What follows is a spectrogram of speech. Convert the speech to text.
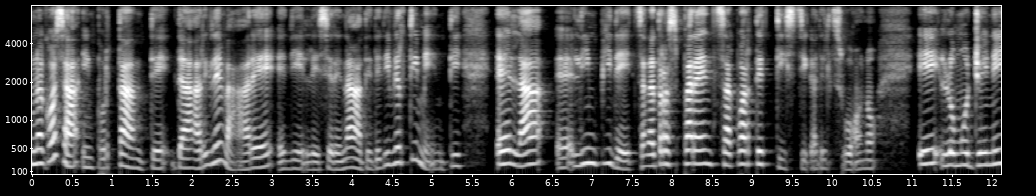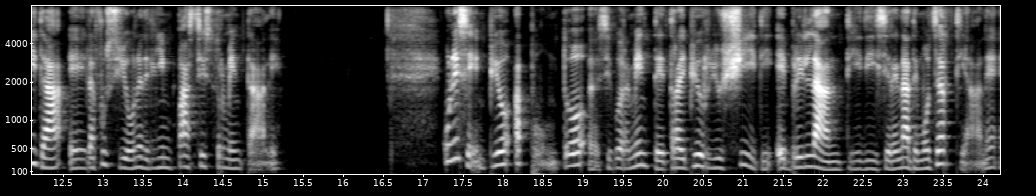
Una cosa importante da rilevare delle serenate dei divertimenti è la eh, limpidezza, la trasparenza quartettistica del suono e l'omogeneità e la fusione degli impassi strumentali. Un esempio, appunto, eh, sicuramente tra i più riusciti e brillanti di serenate mozartiane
